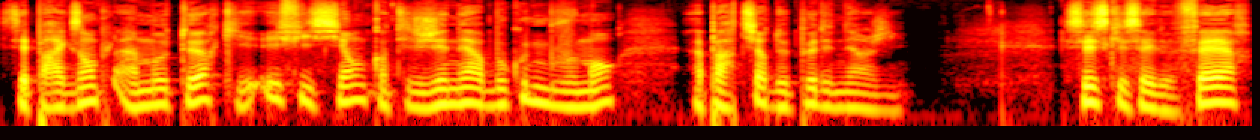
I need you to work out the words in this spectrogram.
C'est par exemple un moteur qui est efficient quand il génère beaucoup de mouvements à partir de peu d'énergie. C'est ce qu'essayent de faire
